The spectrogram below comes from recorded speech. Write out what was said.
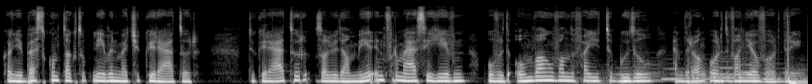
kan je best contact opnemen met je curator. De curator zal je dan meer informatie geven over de omvang van de failliete boedel en de rangorde van jouw vordering.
